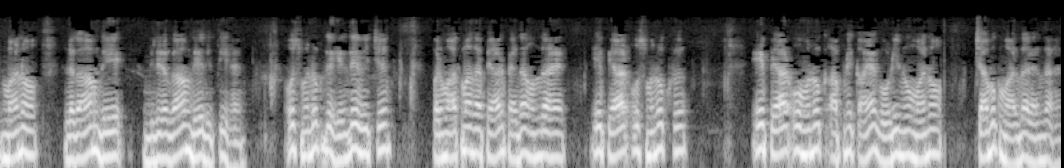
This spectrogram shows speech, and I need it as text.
ਮਾਨੋ ਲਗਾਮ ਦੇ ਲਗਾਮ ਦੇ ਦਿੱਤੀ ਹੈ। ਉਸ ਮਨੁੱਖ ਦੇ ਹਿਰਦੇ ਵਿੱਚ ਪਰਮਾਤਮਾ ਦਾ ਪਿਆਰ ਪੈਦਾ ਹੁੰਦਾ ਹੈ। ਇਹ ਪਿਆਰ ਉਸ ਮਨੁੱਖ, ਇਹ ਪਿਆਰ ਉਹ ਮਨੁੱਖ ਆਪਣੀ ਕਾਇਆ ਘੋੜੀ ਨੂੰ ਮਾਨੋ ਚਾਬੁਕ ਮਾਰਦਾ ਰਹਿੰਦਾ ਹੈ।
